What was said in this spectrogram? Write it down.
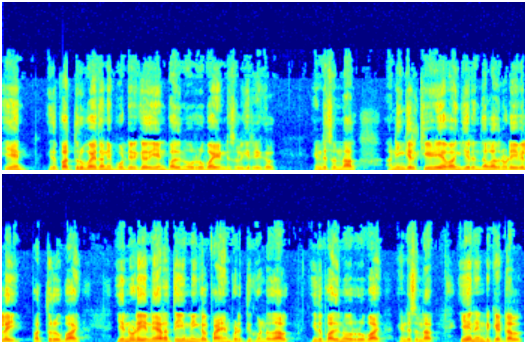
ஏன்? இது பத்து ரூபாய் தானே போட்டிருக்கிறது. ஏன் பதினோரு ரூபாய் என்று சொல்கிறீர்கள்? என்று சொன்னால் நீங்கள் கீழே வாங்கியிருந்தால் அதனுடைய விலை பத்து ரூபாய். என்னுடைய நேரத்தையும் நீங்கள் பயன்படுத்தி கொண்டதால் இது பதினோரு ரூபாய் என்று சொன்னார். ஏன் என்று கேட்டால்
